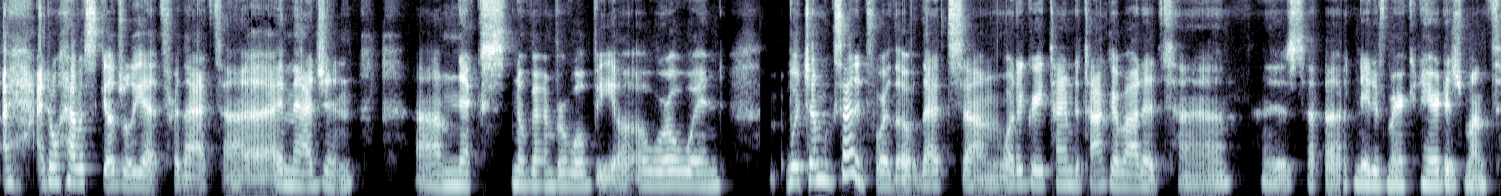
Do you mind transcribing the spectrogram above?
I, I, don't have a schedule yet for that. Uh, I imagine um, next November will be a, a, whirlwind, which I'm excited for. Though that's um, what a great time to talk about it. Uh, is uh, Native American Heritage Month.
